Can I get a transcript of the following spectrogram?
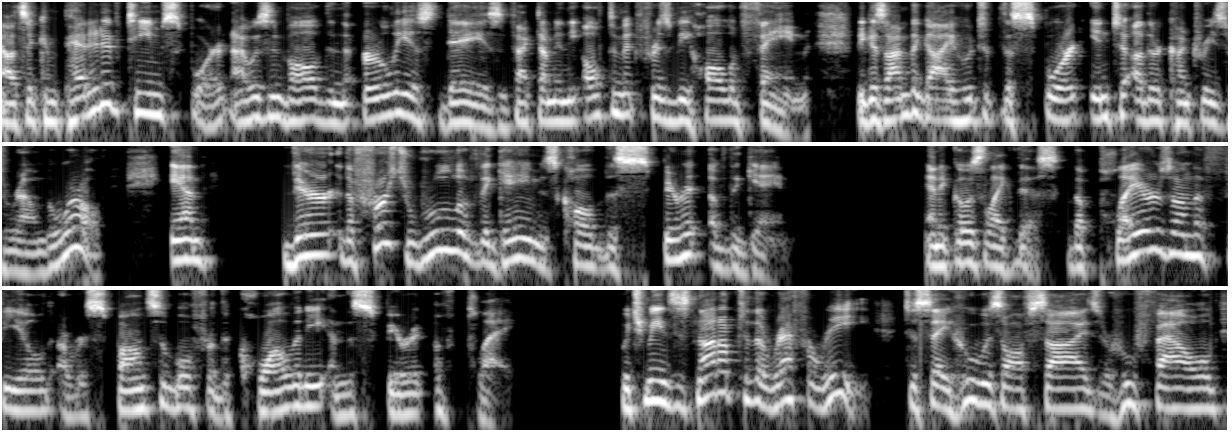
now, it's a competitive team sport. I was involved in the earliest days. In fact, I'm in the Ultimate Frisbee Hall of Fame because I'm the guy who took the sport into other countries around the world. And there, the first rule of the game is called the spirit of the game. And it goes like this The players on the field are responsible for the quality and the spirit of play which means it's not up to the referee to say who was offsides or who fouled.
